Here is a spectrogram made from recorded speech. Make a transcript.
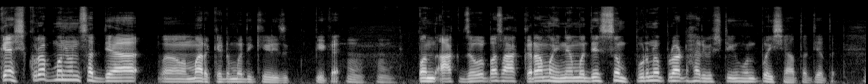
कॅश क्रॉप म्हणून सध्या मार्केटमध्ये केळीचं पीक आहे. पण जवळपास अकरा महिन्यामध्ये संपूर्ण प्लॉट हार्वेस्टिंग होऊन पैसे हातात येतात.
